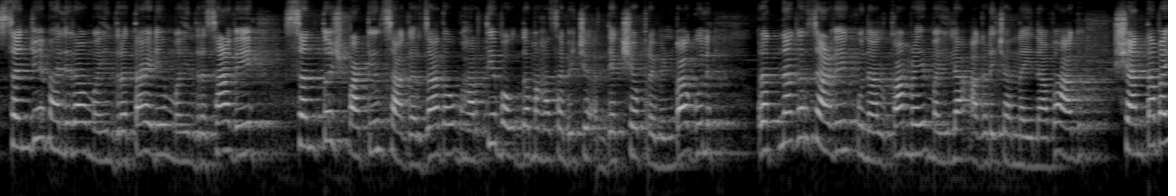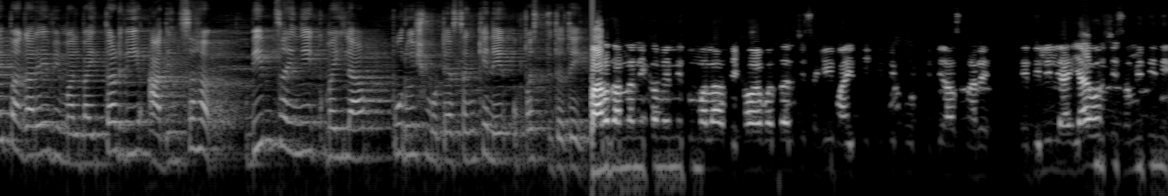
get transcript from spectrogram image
संजय भालेराव महेंद्र तायडे महेंद्र साळवे संतोष पाटील सागर जाधव भारतीय बौद्ध महासभेचे अध्यक्ष प्रवीण बागुल रत्नाकर साळवे कुणाल कांबळे महिला आघाडीच्या नैना वाघ शांताबाई पगारे विमलबाई तडवी आदींसह भीम सैनिक महिला पुरुष मोठ्या संख्येने उपस्थित होते. भारत निकम यांनी तुम्हाला देखाव्याबद्दलची सगळी माहिती किती फूट किती असणार आहे ते दिलेली आहे. यावर्षी समितीने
